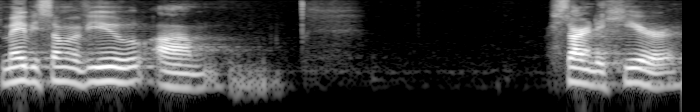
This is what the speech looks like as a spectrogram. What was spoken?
So maybe some of you um, are starting to hear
